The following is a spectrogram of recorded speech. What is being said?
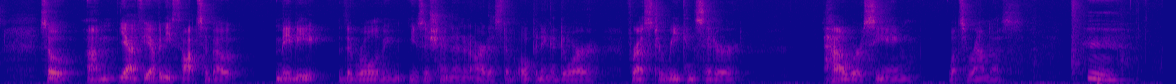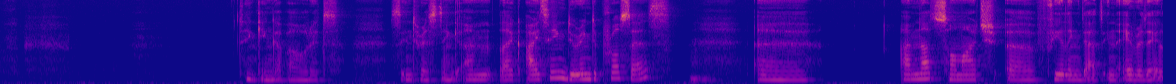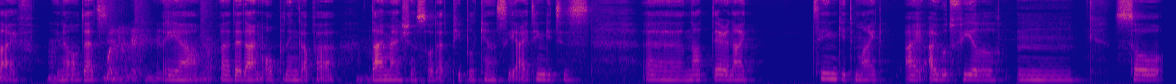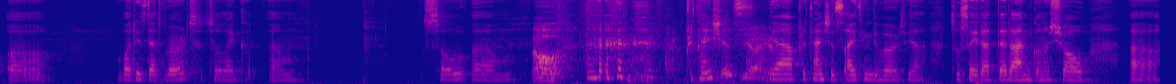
So um, yeah, if you have any thoughts about maybe the role of a musician and an artist of opening a door for us to reconsider how we're seeing what's around us. Hmm. Thinking about it, it's interesting. I'm like I think during the process, uh, I'm not so much uh, feeling that in everyday life. You know that when you're making music. yeah, Yeah. Uh, that I'm opening up a Mhm. dimension so that people can see. I think it is uh, not there, and I think it might. I I would feel mm, so. Uh, what is that word? So like um, so um, Oh, pretentious. Yeah, yeah. yeah, pretentious. I think the word. Yeah, to say that that I'm gonna show uh,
